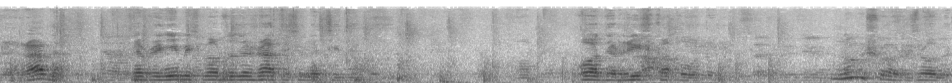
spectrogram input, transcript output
преграда. Це вже німець мав задержатися на цій. Одер, річка Одер. Ну і що ж зробити?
